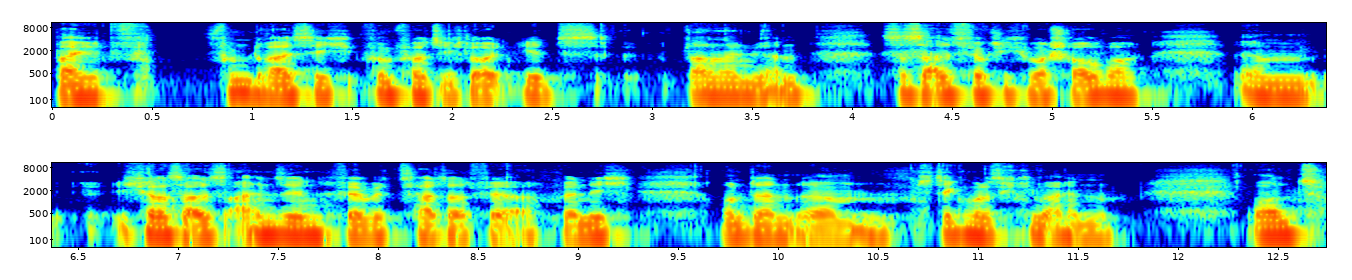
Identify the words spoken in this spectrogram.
bei 35, 45 Leuten jetzt da sein werden, ist das alles wirklich überschaubar. Ähm, ich kann das alles einsehen, wer bezahlt hat, wer, wer nicht. Und dann, ähm, denke mal, das kriegen wir hin. Und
